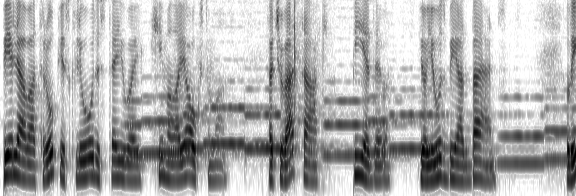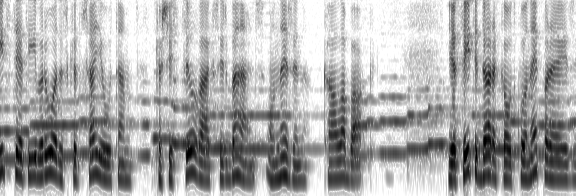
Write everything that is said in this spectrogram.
Pieļāvāt rupjas kļūdas teju vai Himalaja augstumā, taču vecāki piedeva, jo jūs bijāt bērns. Līdzcietība rodas, kad sajūtam, ka šis cilvēks ir bērns un nezina, kā labāk. Ja citi dara kaut ko nepareizi,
